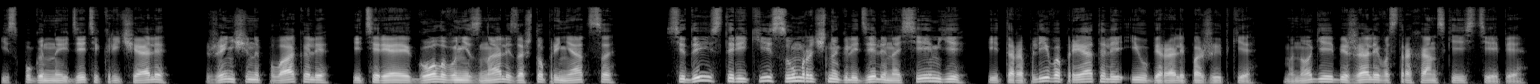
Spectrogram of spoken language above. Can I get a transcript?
Испуганные дети кричали, женщины плакали и, теряя голову, не знали, за что приняться. Седые старики сумрачно глядели на семьи и торопливо прятали и убирали пожитки. Многие бежали в астраханские степи.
